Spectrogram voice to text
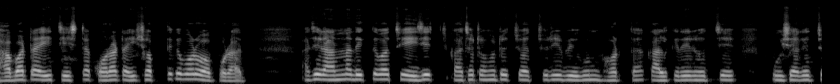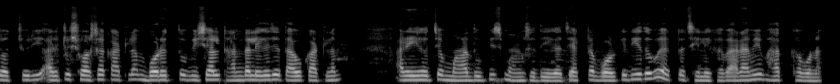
ভাবাটা, এই চেষ্টা করাটাই সব থেকে বড় অপরাধ। আজ রান্না দেখতে পাচ্ছ, এই যে কাঁচা টমেটোর চচ্চড়ি, বেগুন ভর্তা কালকেরের হচ্ছে পুঁই শাকের চচ্চড়ি, আর একটু শশা কাটলাম, বরের তো বিশাল ঠান্ডা লেগেছে তাও কাটলাম। আর এই হচ্ছে মা দু পিস মাংস দিয়ে গেছে, একটা বরকে দিয়ে দেবো, একটা ছেলে খাবে, আর আমি ভাত খাব না।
